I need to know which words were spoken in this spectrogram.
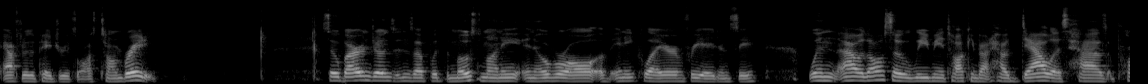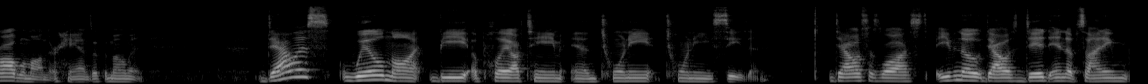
after the Patriots lost Tom Brady. So Byron Jones ends up with the most money in overall of any player in free agency. When that would also lead me talking about how Dallas has a problem on their hands at the moment. Dallas will not be a playoff team in 2020 season. Dallas has lost, even though Dallas did end up signing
